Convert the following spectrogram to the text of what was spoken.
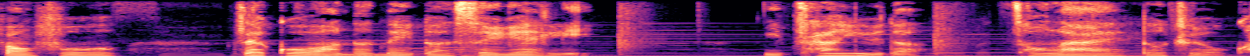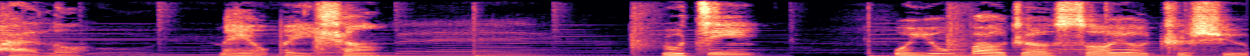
仿佛在过往的那段岁月里，你参与的从来都只有快乐，没有悲伤。如今，我拥抱着所有只许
